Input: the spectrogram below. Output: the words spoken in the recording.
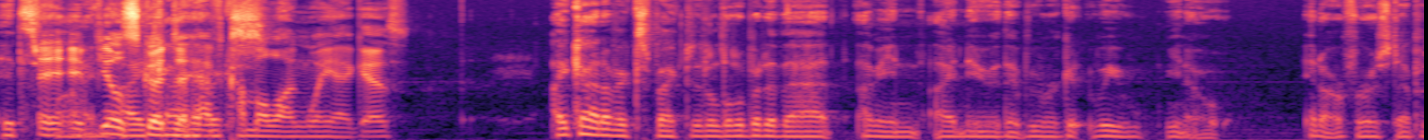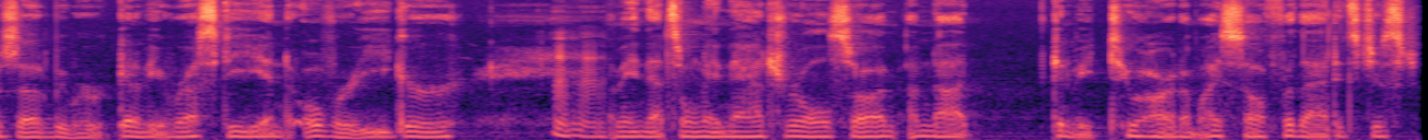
It's It, it feels I good to have ex- come a long way, I guess. I kind of expected a little bit of that. I mean, I knew that we were we you know in our first episode we were going to be rusty and overeager. Mm-hmm. I mean, that's only natural, so I'm, I'm not going to be too hard on myself for that. It's just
